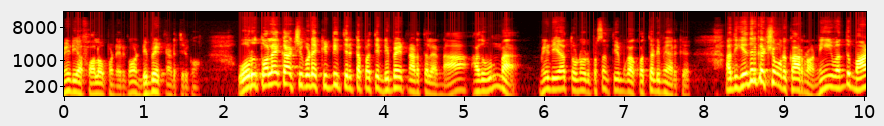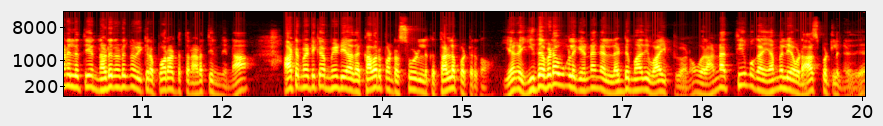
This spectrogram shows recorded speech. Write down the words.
மீடியா ஃபாலோ பண்ணியிருக்கோம் டிபேட் நடத்தியிருக்கோம். ஒரு தொலைக்காட்சி கூட கிட்னி திருட்டை பற்றி டிபேட் நடத்தலைன்னா அது உண்மை. மீடியா தொண்ணூறு பர்சன்ட் திமுக கொத்தடிமையாக இருக்குது அதுக்கு எதிர்கட்சியும் ஒரு காரணம். நீ வந்து மாநிலத்தையே நடுநடுங்க வைக்கிற போராட்டத்தை நடத்தியிருந்தீங்கன்னா ஆட்டோமேட்டிக்காக மீடியா அதை கவர் பண்ணுற சூழலுக்கு தள்ளப்பட்டிருக்கும். ஏங்க இதை விட உங்களுக்கு என்னங்க லட்டு மாதிரி வாய்ப்பு வேணும்? ஒரு அண்ணா திமுக எம்எல்ஏவோட ஹாஸ்பிட்டலுங்க இது.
